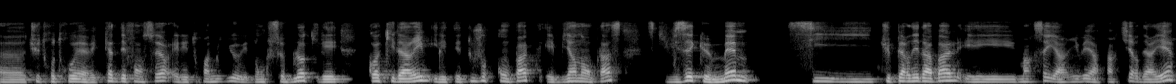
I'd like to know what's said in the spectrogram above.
euh, tu te retrouvais avec quatre défenseurs et les trois milieux. Et donc, ce bloc, il est, quoi qu'il arrive, il était toujours compact et bien en place, ce qui faisait que même si tu perdais la balle et Marseille arrivait à partir derrière,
